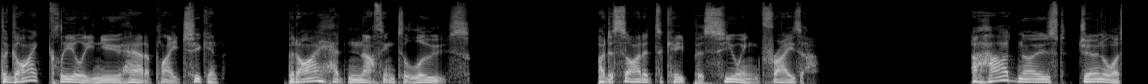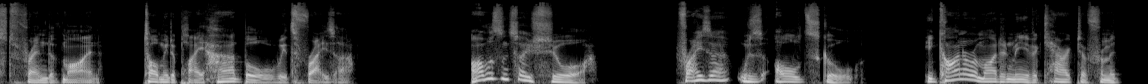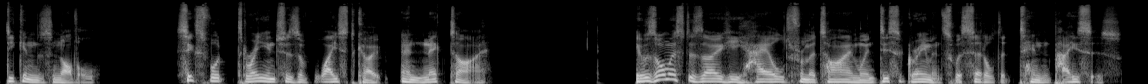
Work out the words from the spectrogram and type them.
The guy clearly knew how to play chicken, but I had nothing to lose. I decided to keep pursuing Fraser. A hard nosed journalist friend of mine told me to play hardball with Fraser. I wasn't so sure. Fraser was old school. He kind of reminded me of a character from a Dickens novel. Six foot three inches of waistcoat and necktie. It was almost as though he hailed from a time when disagreements were settled at 10 paces.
